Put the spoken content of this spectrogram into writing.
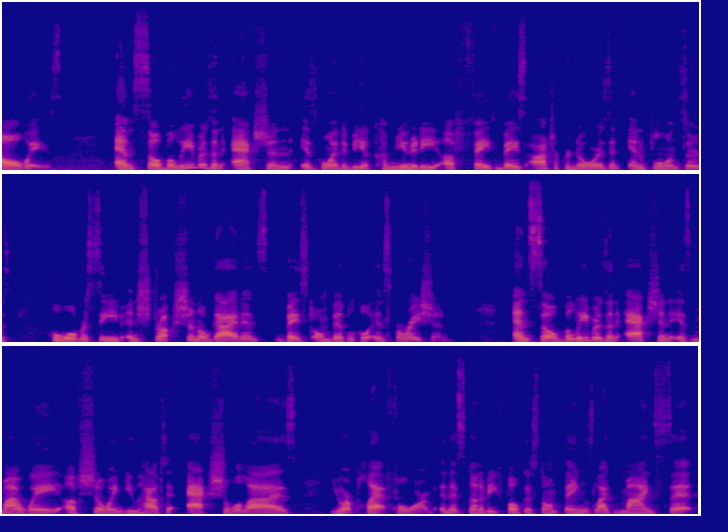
always. And so, Believers in Action is going to be a community of faith based entrepreneurs and influencers who will receive instructional guidance based on biblical inspiration. And so, Believers in Action is my way of showing you how to actualize your platform. And it's going to be focused on things like mindset,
